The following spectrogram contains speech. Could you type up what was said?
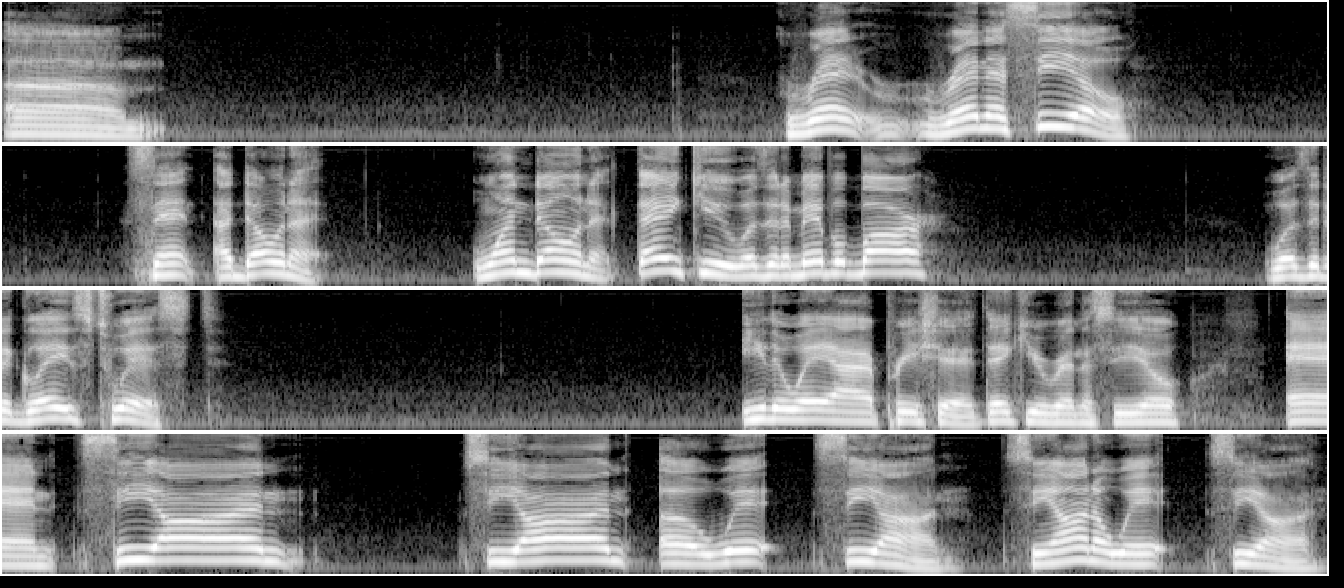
Um Ren Renacio sent a donut. One donut. Thank you. Was it a maple bar? Was it a glazed twist? Either way, I appreciate it. Thank you, Renacio. And Sion, Sion Awit, Sion. Sion Awit, Sion.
